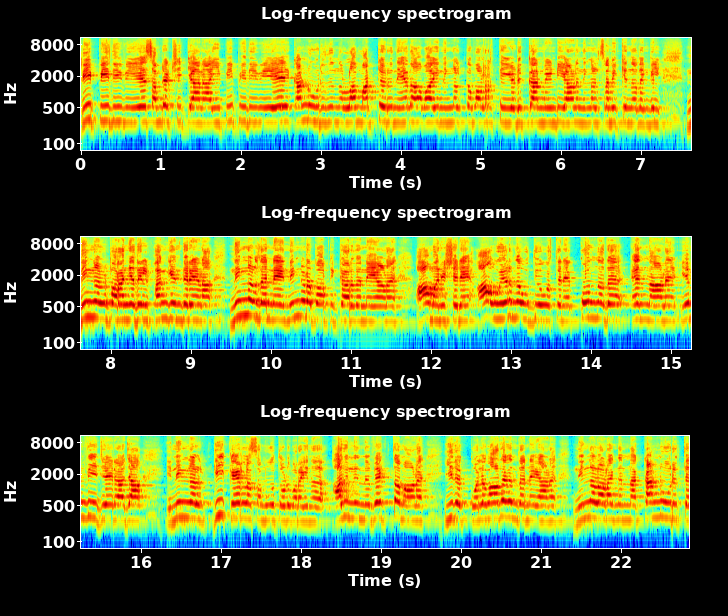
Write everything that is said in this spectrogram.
പി. പി. ദിവ്യയെ സംരക്ഷിക്കാനായി പി. പി. ദിവ്യയെ കണ്ണൂരിൽ നിന്നുള്ള മറ്റൊരു നേതാവായി നിങ്ങൾക്ക് വളർത്തിയെടുക്കാൻ വേണ്ടിയാണ് നിങ്ങൾ ശ്രമിക്കുന്നതെങ്കിൽ നിങ്ങൾ പറഞ്ഞതിൽ ഭംഗ്യന്തരേണ നിങ്ങൾ തന്നെ നിങ്ങളുടെ പാർട്ടിക്കാർ തന്നെയാണ് ആ മനുഷ്യനെ ആ ഉയർന്ന ഉദ്യോഗസ്ഥനെ കൊന്നത് എന്നാണ് എം വി ജയരാജ നിങ്ങൾ ഈ കേരള സമൂഹത്തോട് പറയുന്നത്. അതിൽ നിന്ന് വ്യക്തമാണ് ഇത് കൊലപാതകം തന്നെയാണ്. നിങ്ങളടങ്ങുന്ന കണ്ണൂരത്തെ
